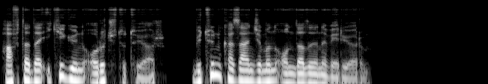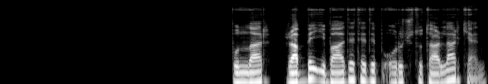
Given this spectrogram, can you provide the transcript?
Haftada iki gün oruç tutuyor, bütün kazancımın ondalığını veriyorum. Bunlar Rabbe ibadet edip oruç tutarlarken,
